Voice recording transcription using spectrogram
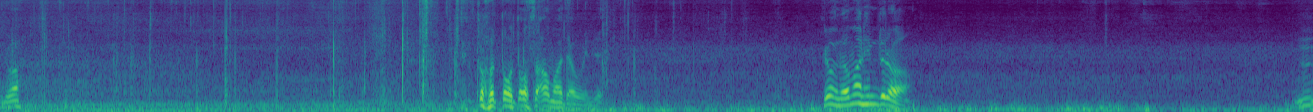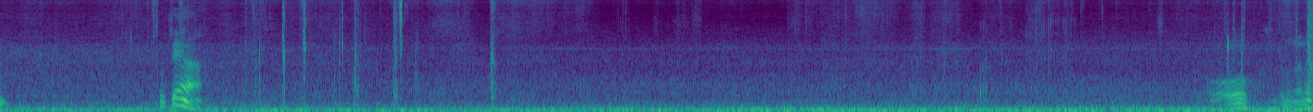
이리 와. 또, 또, 또 싸움하자고, 이제. 그럼 너만 힘들어. 응? 국땡아. 오, 이놈네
